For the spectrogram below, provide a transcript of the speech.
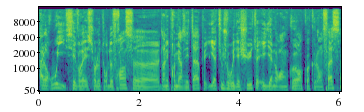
Alors oui, c'est vrai, sur le Tour de France, euh, dans les premières étapes, il y a toujours eu des chutes et il y en aura encore, quoi que l'on fasse.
